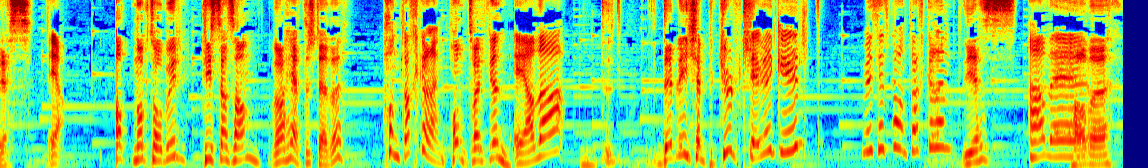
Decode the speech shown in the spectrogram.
Yes. Ja. 18. oktober, Kristiansand. Hva heter stedet? Håndverkeren. Håndverkeren. Ja da, Det blir kjempekult. det blir kult. Vi ses på Håndverkeren. Yes. Ha det. Ha det.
